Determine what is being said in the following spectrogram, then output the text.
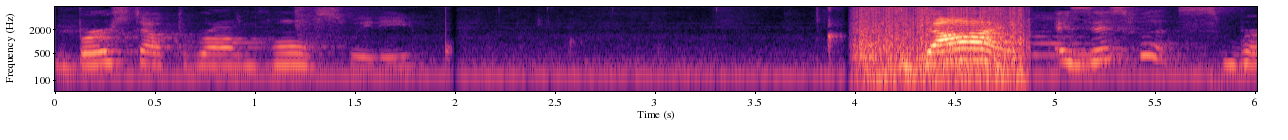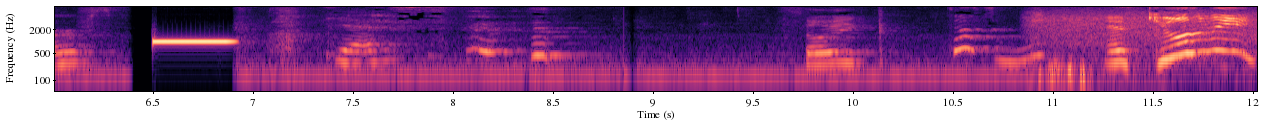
Burst out the wrong hole, sweetie. Die! Is this what Smurfs? Yes. Psych. That's me. Excuse me?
